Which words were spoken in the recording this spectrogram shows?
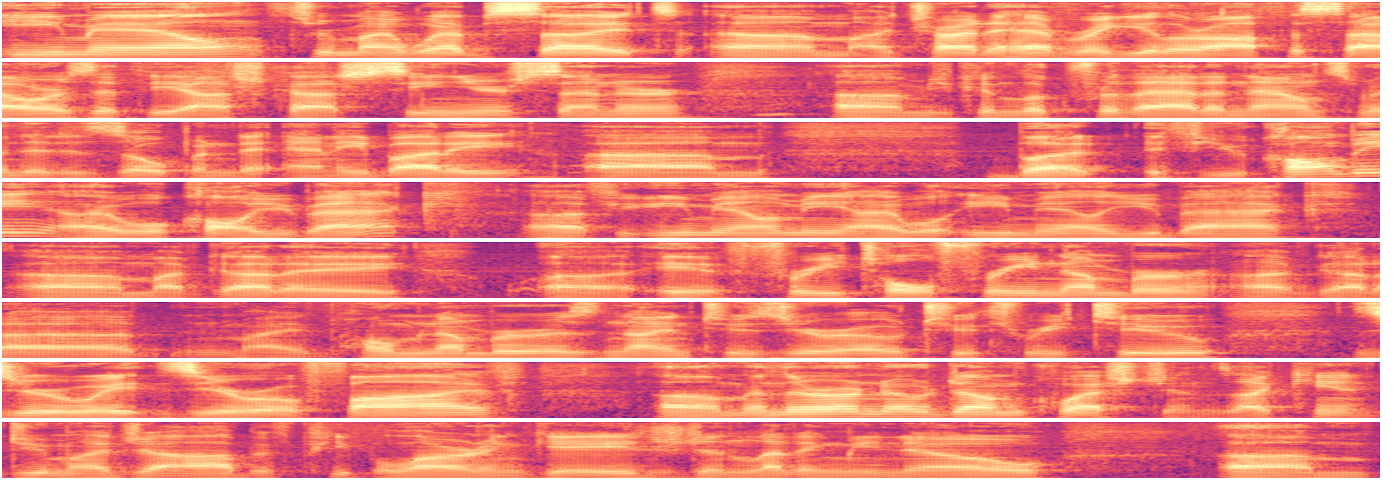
email, through my website. Um, I try to have regular office hours at the Oshkosh Senior Center. Mm-hmm. you can look for that announcement. It is open to anybody. But if you call me, I will call you back. Uh, if you email me, I will email you back. Um, I've got a, uh, a free toll-free number. I've got a my home number is 920-232-0805. Um, and there are no dumb questions. I can't do my job if people aren't engaged and letting me know um,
